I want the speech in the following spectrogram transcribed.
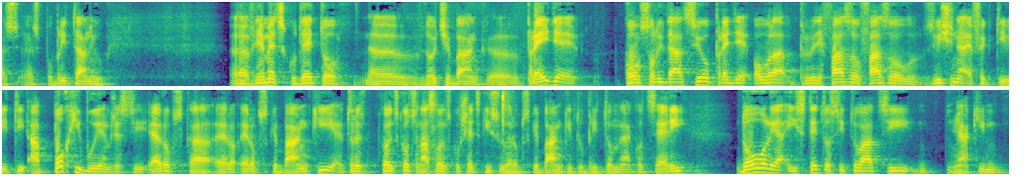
až, až po Britániu v Nemecku Deto, e, v Deutsche Bank, e, prejde konsolidáciou, prejde, oveľa, prejde fázou, fázou zvýšenia efektivity a pochybujem, že si Európska, Európske banky, ktoré konec koncov na Slovensku všetky sú Európske banky tu prítomné ako cery, dovolia ísť z tejto situácii nejakým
